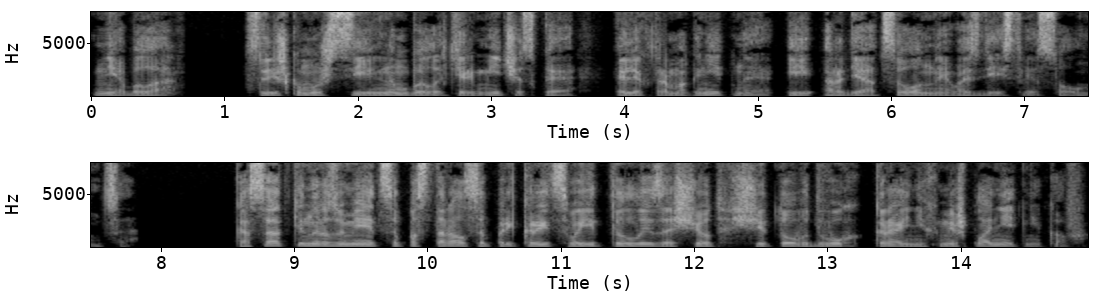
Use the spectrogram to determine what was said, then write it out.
не было. Слишком уж сильным было термическое, электромагнитное и радиационное воздействие Солнца. Касаткин, разумеется, постарался прикрыть свои тылы за счет щитов двух крайних межпланетников.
